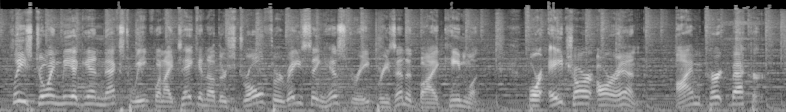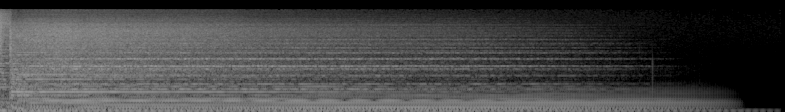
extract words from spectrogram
Please join me again next week when I take another stroll through racing history presented by Keeneland. For HRRN, I'm Kurt Becker.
